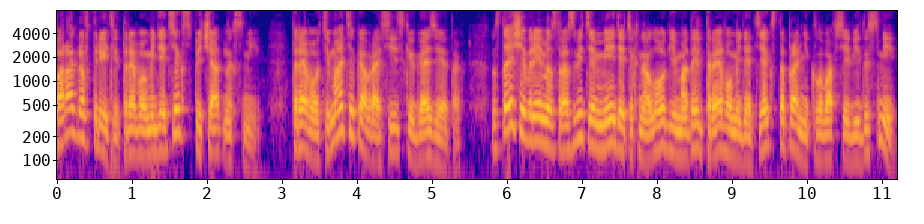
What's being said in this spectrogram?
Параграф 3. Travel медиатекст в печатных СМИ. Travel тематика в российских газетах. В настоящее время с развитием медиатехнологий модель travel медиатекста проникла во все виды СМИ.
